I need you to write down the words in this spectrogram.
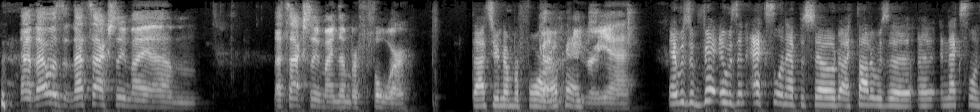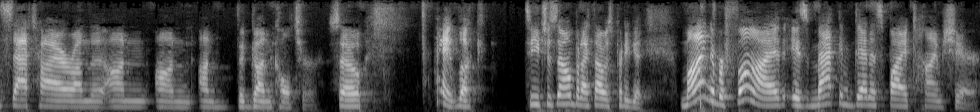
that, that was that's actually my um that's actually my number four. that's your number four. Gun okay. Fever, yeah. It was a vi- it was an excellent episode. I thought it was a, a an excellent satire on the on on on the gun culture. So, hey, look, to each his own. But I thought it was pretty good. My number five is Mac and Dennis buy a timeshare.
